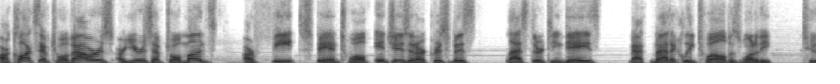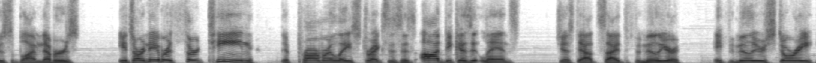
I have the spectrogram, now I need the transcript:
Our clocks have 12 hours, our years have 12 months, our feet span 12 inches, and our Christmas lasts 13 days. Mathematically, 12 is one of the two sublime numbers. It's our neighbor 13 that primarily strikes us as odd because it lands just outside the familiar. A familiar story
